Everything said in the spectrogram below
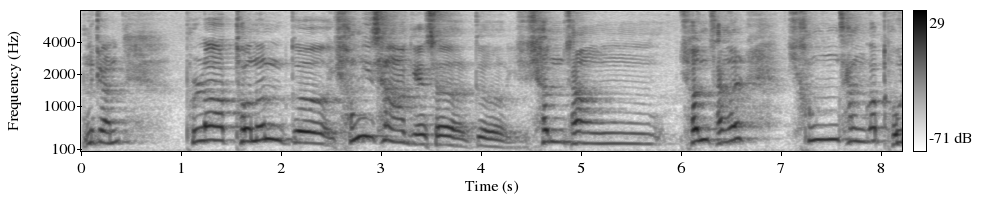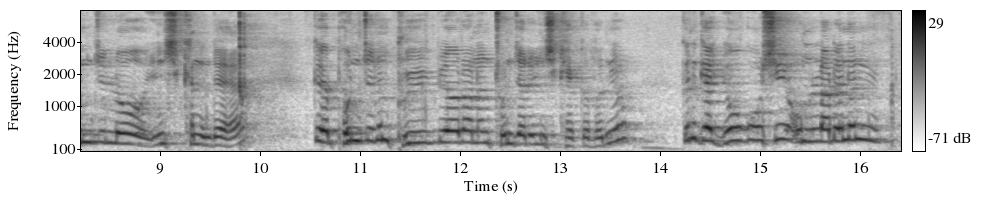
그러니까 플라톤은 그 형이상학에서 그 현상 현상을 형상과 본질로 인식했는데 그 본질은 불별하는 존재로 인식했거든요. 그러니까 요것이 오늘날에는 에,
